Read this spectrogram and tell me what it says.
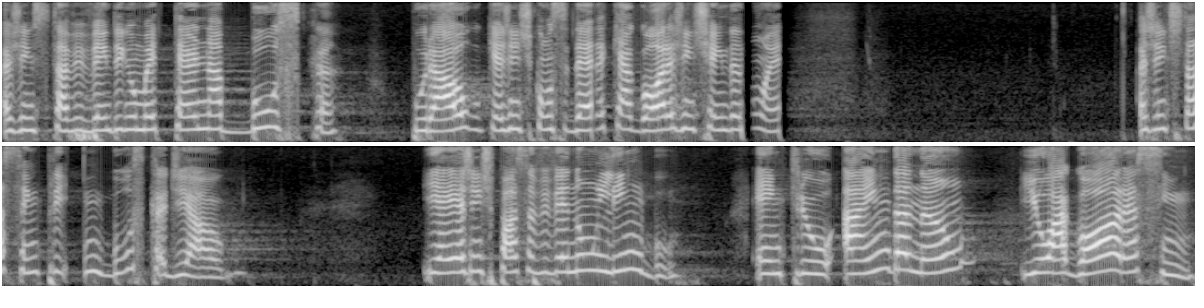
A gente está vivendo em uma eterna busca por algo que a gente considera que agora a gente ainda não é. A gente está sempre em busca de algo. E aí a gente passa a viver num limbo entre o ainda não e o agora sim.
